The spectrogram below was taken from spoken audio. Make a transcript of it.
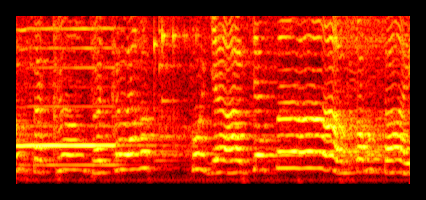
มสักครั้งเถอะครับเพราะอยากจะทราบสงสัย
